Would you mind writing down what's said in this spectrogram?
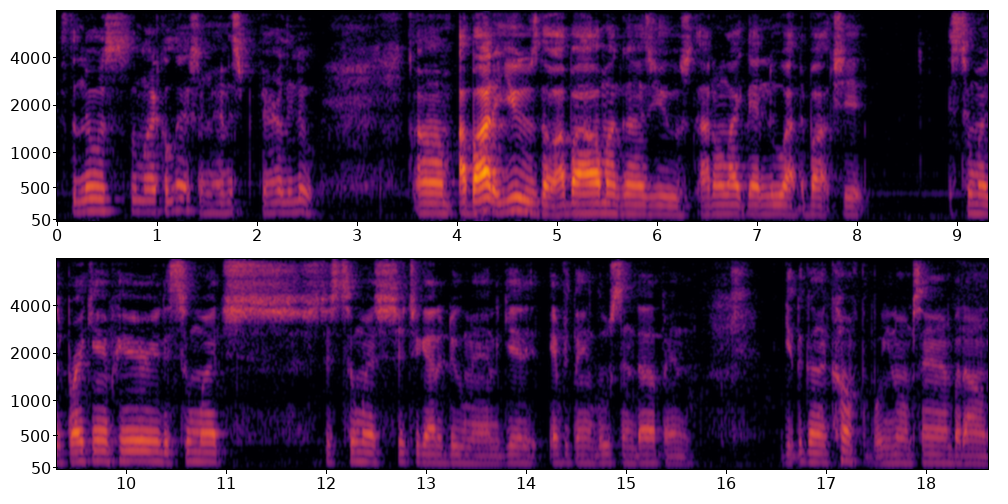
it's the newest of my collection, man. It's fairly new. Um, I bought it used, though. I buy all my guns used. I don't like that new out-the-box shit. It's too much break-in period. It's too much, It's just too much shit you got to do, man, to get it everything loosened up and get the gun comfortable, you know what I'm saying? But, um,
